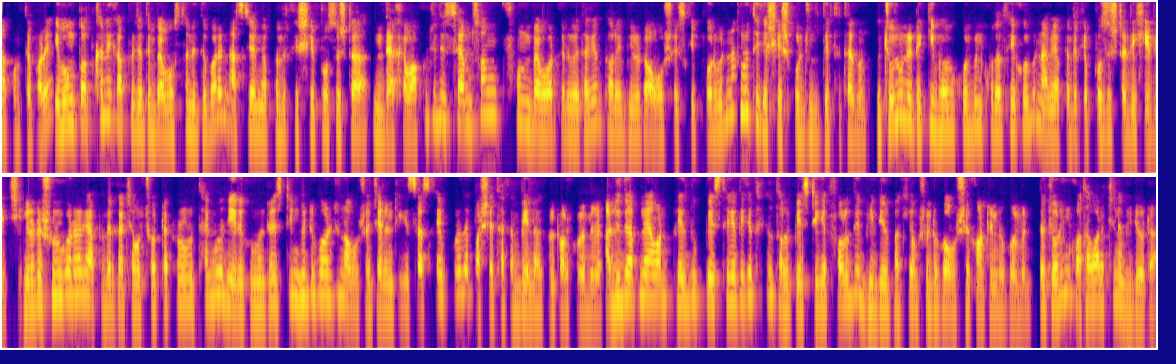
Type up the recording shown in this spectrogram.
না করতে পারে, এবং তৎক্ষণিক আপনি যাতে ব্যবস্থা নিতে পারেন, আজকে আমি আপনাদেরকে সেই প্রসেসটা দেখাবো। আপনি যদি স্যামসাং ফোন ব্যবহারকারী হয়ে থাকেন, তাহলে ভিডিওটা অবশ্যই স্কিপ করবেন না। শুরু থেকে শেষ পর্যন্ত দেখতে থাকুন। তো চলুন এটা কীভাবে করবেন, কোথা থেকে করবেন, আমি আপনাদেরকে প্রসেসটা দেখিয়ে দিচ্ছি। ভিডিওটা শুরু করার আগে আপনাদের কাছে আমার ছোট্ট একটা অনুরোধ থাকবে যে এরকম ইন্টারেস্টিং ভিডিও পাওয়ার জন্য অবশ্যই চ্যানেলটিকে সাবস্ক্রাইব করে পাশে থাকা বেল আইকন অল করে দেবেন। আর যদি আপনি আমার ফেসবুক পেজ থেকে দেখে থাকেন, তাহলে পেজটিকে ফলো দিয়ে ভিডিওর বাকি অংশটুকু অবশ্যই কন্টিনিউ করবেন। তো চলুন কথা বাড়াচ্ছি না ভিডিওটা।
